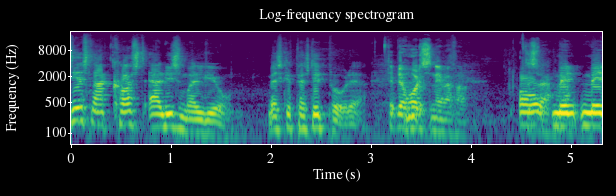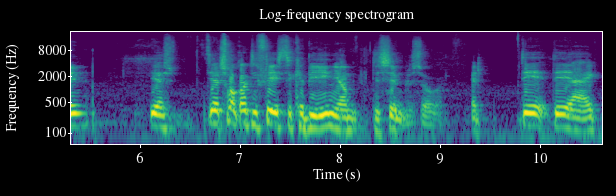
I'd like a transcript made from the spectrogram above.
det at snakke kost er ligesom religion. Man skal passe lidt på der. Det bliver hurtigt sådan i hvert fald. Og, Desværre. men men jeg, jeg tror godt, de fleste kan blive enige om det simple sukker. At det, det, er ikke,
